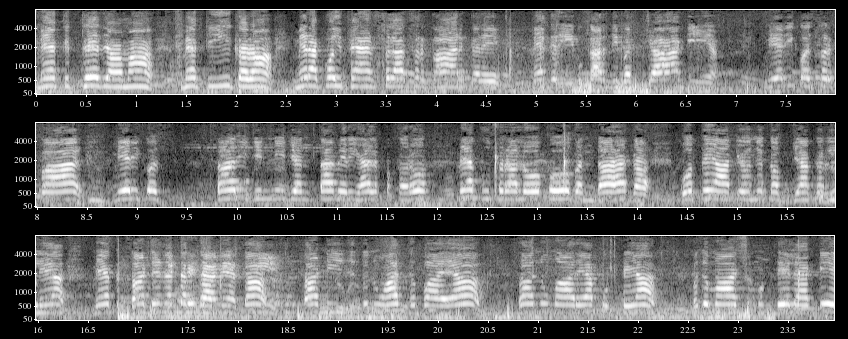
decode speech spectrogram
ਮੈਂ ਕਿੱਥੇ ਜਾਵਾਂ? ਮੈਂ ਕੀ ਕਰਾਂ? ਮੇਰਾ ਕੋਈ ਫੈਸਲਾ ਸਰਕਾਰ ਕਰੇ। ਮੈਂ ਗਰੀਬ ਘਰ ਦੀ ਬੱਚਾ ਹੈਗੀ ਆ। ਮੇਰੀ ਕੋਈ ਸਰਕਾਰ, ਮੇਰੀ ਕੋਈ ਸਾਰੀ ਜਿੰਨੀ ਜਨਤਾ ਮੇਰੀ ਹੈਲਪ ਕਰੋ। ਮੈਂ ਖੁਸਰਾ ਲੋਕ ਉਹ ਬੰਦਾ ਹੈਗਾ। ਉੱਥੇ ਆ ਕੇ ਉਹਨੇ ਕਬਜ਼ਾ ਕਰ ਲਿਆ। ਮੈਂ ਸਾਡੇ ਨਾਲ ਟੱਕਾ ਕੀਤਾ। ਸਾਡੀ ਇੱਜ਼ਤ ਨੂੰ ਹੱਥ ਪਾਇਆ। ਸਾਨੂੰ ਮਾਰਿਆ ਕੁੱਟਿਆ। ਬਦਮਾਸ਼ ਮੁੰਡੇ ਲੈ ਕੇ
